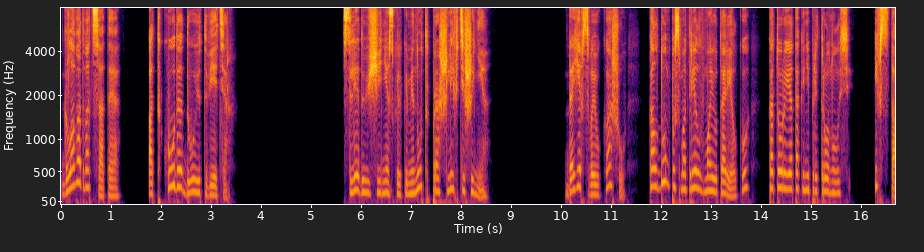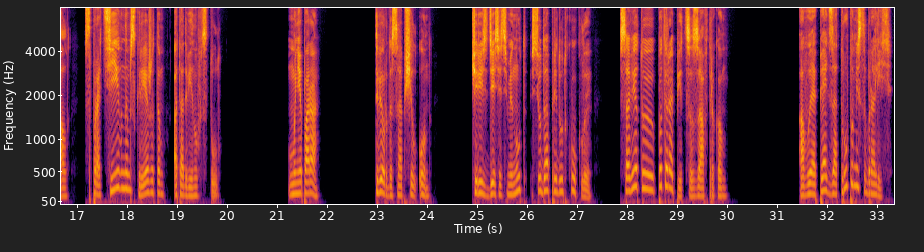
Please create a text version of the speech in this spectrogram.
Глава двадцатая. Откуда дует ветер? Следующие несколько минут прошли в тишине. Доев свою кашу, колдун посмотрел в мою тарелку, которой я так и не притронулась, и встал, с противным скрежетом отодвинув стул. «Мне пора», — твердо сообщил он. «Через десять минут сюда придут куклы. Советую поторопиться с завтраком». «А вы опять за трупами собрались?»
